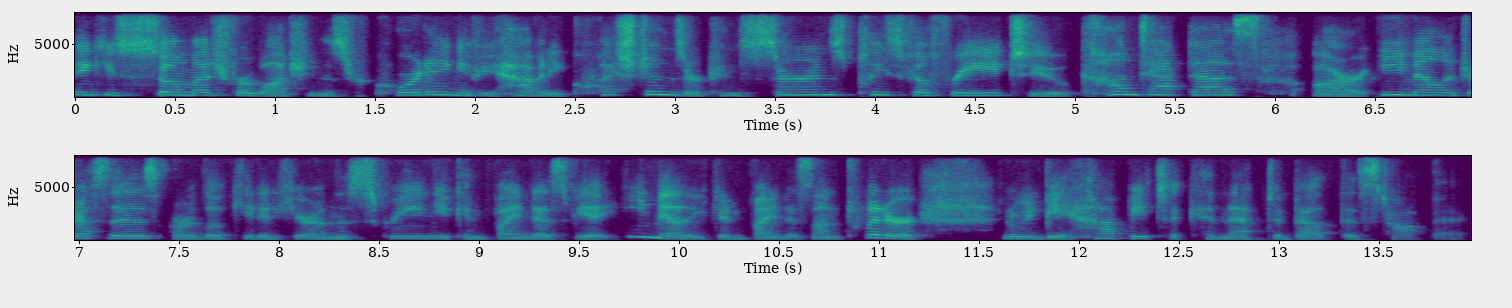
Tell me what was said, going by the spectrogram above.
Thank you so much for watching this recording. If you have any questions or concerns, please feel free to contact us. Our email addresses are located here on the screen. You can find us via email. You can find us on Twitter, and we'd be happy to connect about this topic.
